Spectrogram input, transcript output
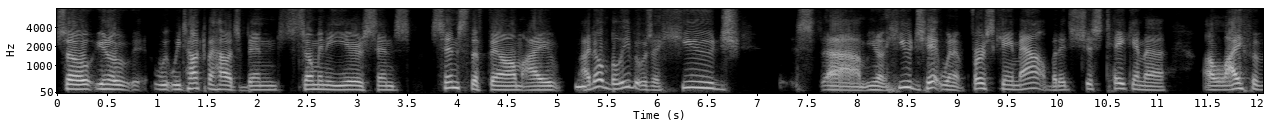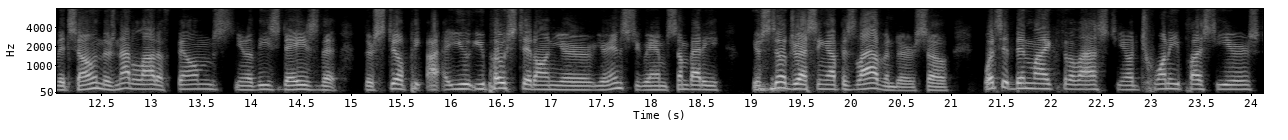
So, you know, we, we talked about how it's been so many years since, since the film. I, I don't believe it was a huge, um, you know, huge hit when it first came out, but it's just taken a, a life of its own. There's not a lot of films, you know, these days that there's still pe- you you posted on your your Instagram somebody you're mm-hmm. still dressing up as lavender. So what's it been like for the last you know 20 plus years?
